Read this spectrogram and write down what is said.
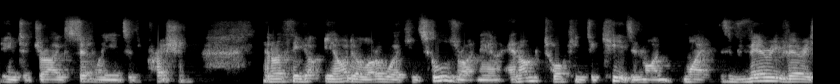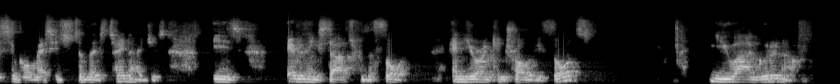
into drugs, certainly into depression. And I think you know I do a lot of work in schools right now, and I'm talking to kids. And my my very very simple message to these teenagers is everything starts with a thought, and you're in control of your thoughts. You are good enough.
